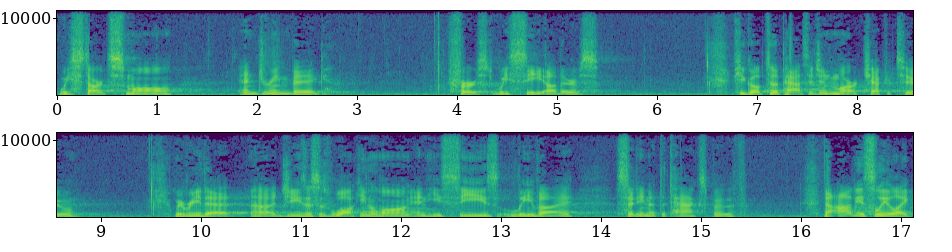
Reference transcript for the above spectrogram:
We start small and dream big. First, we see others. If you go up to the passage in Mark chapter 2, we read that uh, Jesus is walking along and he sees Levi sitting at the tax booth. Now, obviously, like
